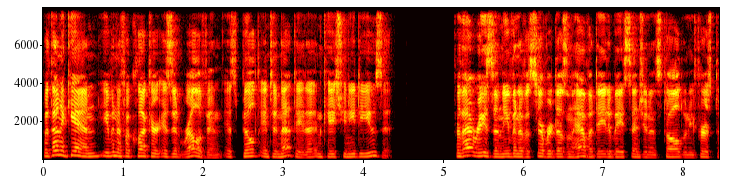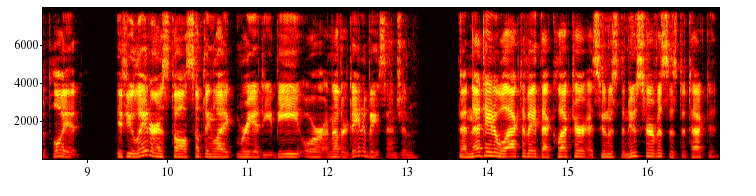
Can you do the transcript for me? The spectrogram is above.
But then again, even if a collector isn't relevant, it's built into NetData in case you need to use it. For that reason, even if a server doesn't have a database engine installed when you first deploy it, if you later install something like MariaDB or another database engine, then NetData will activate that collector as soon as the new service is detected.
